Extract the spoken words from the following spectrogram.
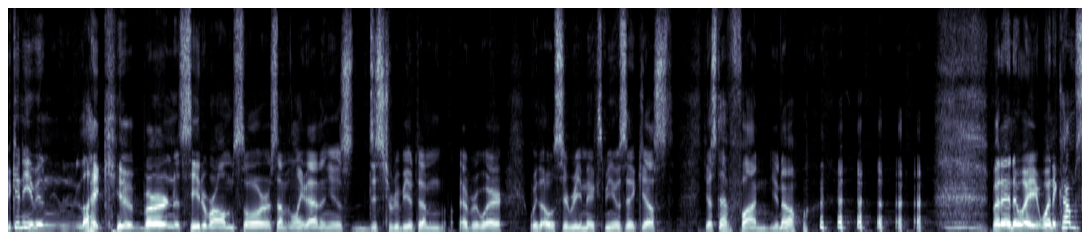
You can even like burn CD-ROMs or something like that and just distribute them everywhere with OC Remix music. Just just have fun, you know. but anyway, when it comes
